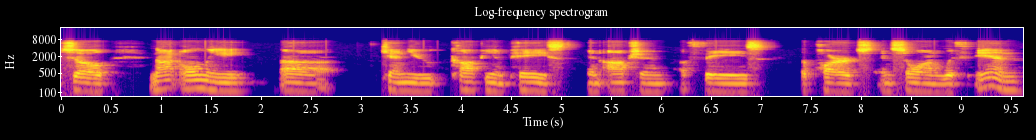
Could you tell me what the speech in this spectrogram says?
So not only uh, can you copy and paste an option, a phase, the parts, and so on within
